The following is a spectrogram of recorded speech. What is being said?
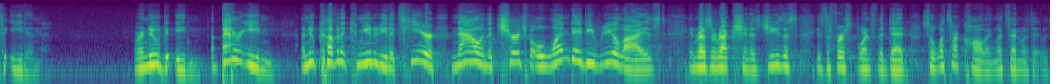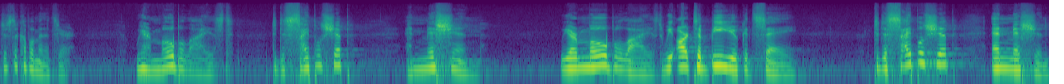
to Eden. Or a new Eden, a better Eden, a new covenant community that's here now in the church, but will one day be realized in resurrection as Jesus is the firstborn from the dead. So, what's our calling? Let's end with it with just a couple minutes here. We are mobilized to discipleship and mission. We are mobilized. We are to be, you could say, to discipleship and mission.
